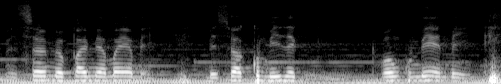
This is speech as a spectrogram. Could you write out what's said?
Abençoe meu pai e minha mãe, amém. Abençoe a comida que vão comer, amém.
